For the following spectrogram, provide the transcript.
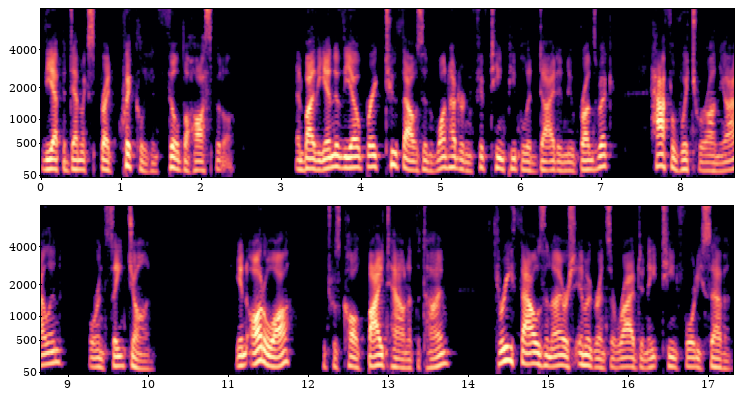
the epidemic spread quickly and filled the hospital. And by the end of the outbreak, 2,115 people had died in New Brunswick, half of which were on the island or in Saint John. In Ottawa, which was called Bytown at the time, 3,000 Irish immigrants arrived in 1847,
